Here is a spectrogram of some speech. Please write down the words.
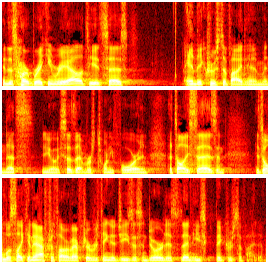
In this heartbreaking reality, it says, and they crucified him. And that's, you know, he says that in verse 24, and that's all he says. And it's almost like an afterthought of after everything that Jesus endured, is then he's, they crucified him.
